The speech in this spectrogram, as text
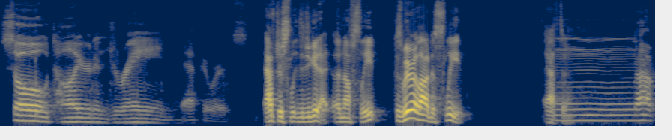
so tired and drained afterwards. After sleep, did you get enough sleep? Because we were allowed to sleep after. Mm, not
